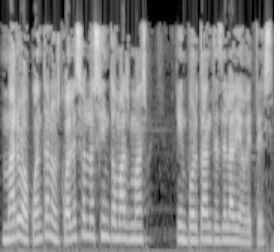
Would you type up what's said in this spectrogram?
Marua, cuéntanos, ¿cuáles son los síntomas más importantes de la diabetes?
